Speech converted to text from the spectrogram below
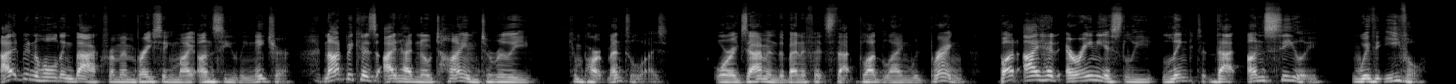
I had been holding back from embracing my unseelie nature, not because I'd had no time to really compartmentalize or examine the benefits that bloodline would bring, but I had erroneously linked that unseelie with evil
